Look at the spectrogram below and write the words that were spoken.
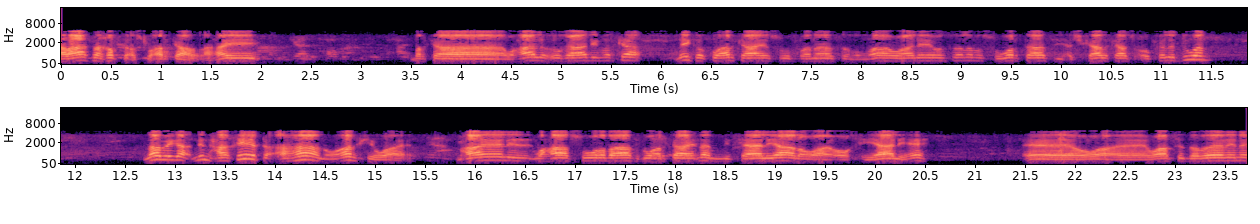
alaasa qofka isku arkaa dhahay marka waxaa la ogaadi marka ninka ku arkaayo suubanaa sala allahu alayhi wasalam suwartaas iyo ashkaalkaas oo kala duwan nabiga nin xaqiiqa ahaan oo arki waayo maxaa yeeli waxaa suuradaas lu arkaayo dhan misaaliyaal waayo oo khiyaali ah waasidadeedina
